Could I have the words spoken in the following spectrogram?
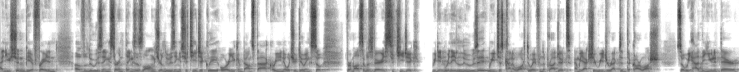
And you shouldn't be afraid of losing certain things as long as you're losing it strategically or you can bounce back or you know what you're doing. So from us, it was very strategic. We didn't really lose it. We just kind of walked away from the project and we actually redirected the car wash. So we had the unit there.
